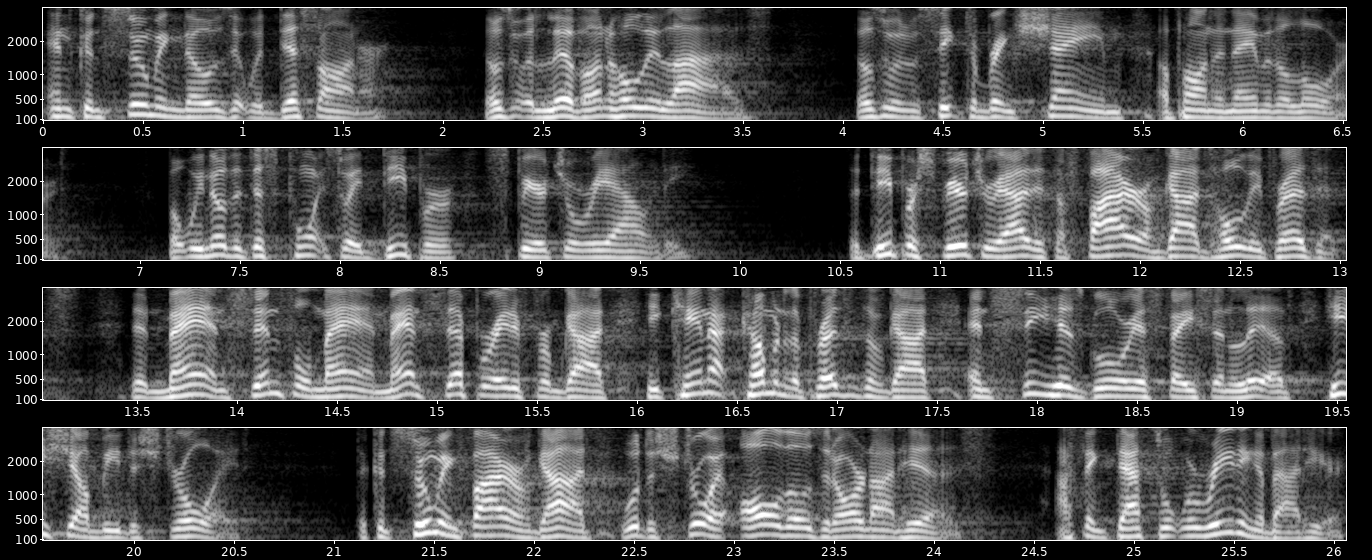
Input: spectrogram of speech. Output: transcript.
and consuming those that would dishonor, those that would live unholy lives, those who would seek to bring shame upon the name of the Lord. But we know that this points to a deeper spiritual reality. The deeper spiritual reality that the fire of God's holy presence, that man, sinful man, man separated from God, he cannot come into the presence of God and see his glorious face and live. He shall be destroyed. The consuming fire of God will destroy all those that are not his. I think that's what we're reading about here.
